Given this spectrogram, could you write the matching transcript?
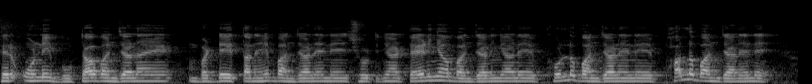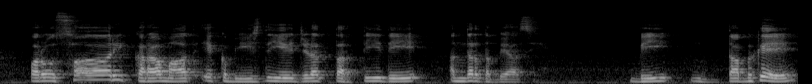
ਫਿਰ ਉਹਨੇ ਬੂਟਾ ਬਣ ਜਾਣਾ ਹੈ, ਵੱਡੇ ਤਣੇ ਬਣ ਜਾਣੇ ਨੇ, ਛੋਟੀਆਂ ਟਹਿਣੀਆਂ ਬਣ ਜਾਣੀਆਂ ਨੇ, ਫੁੱਲ ਬਣ ਜਾਣੇ ਨੇ, ਫਲ ਬਣ ਜਾਣੇ ਨੇ, ਪਰ ਉਹ ਸਾਰੀ ਕਰਾਮਾਤ ਇੱਕ ਬੀਜ ਦੀ ਹੈ, ਜਿਹੜਾ ਧਰਤੀ ਦੇ ਅੰਦਰ ਦੱਬਿਆ ਸੀ। ਵੀ ਦੱਬ ਕੇ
